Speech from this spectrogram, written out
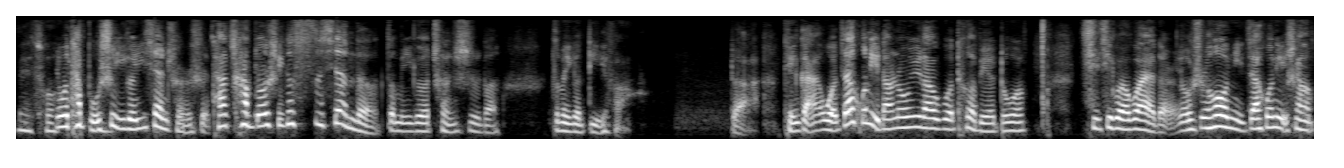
没错，因为它不是一个一线城市，它差不多是一个四线的这么一个城市的这么一个地方。对，挺感我在婚礼当中遇到过特别多奇奇怪怪的人，有时候你在婚礼上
